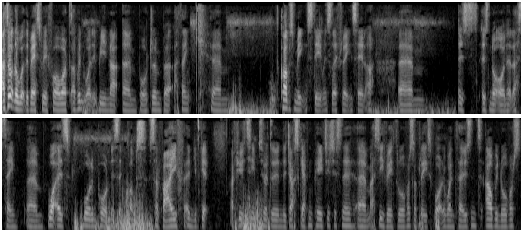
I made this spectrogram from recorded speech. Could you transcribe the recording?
I don't know what the best way forward. I wouldn't want to be in that um, boardroom, but I think um, the clubs making statements left, right, and centre um, is is not on at this time. Um, what is more important is that clubs survive, and you've got a few teams who are doing the Just Giving pages just now. Um, I see Raith Rovers have raised forty one thousand. Albion Rovers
